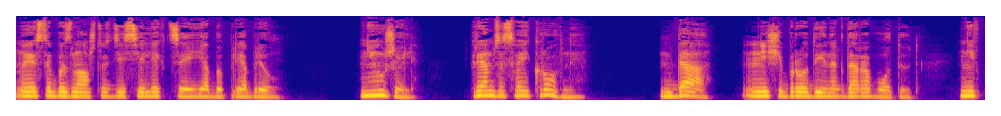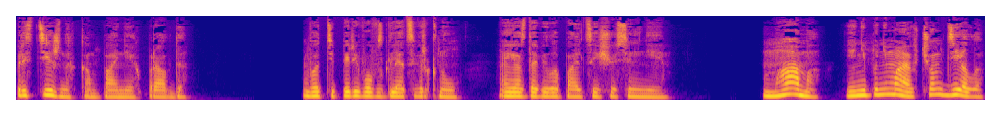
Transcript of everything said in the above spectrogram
Но если бы знал, что здесь селекция, я бы приобрел». «Неужели? Прям за свои кровные?» «Да, нищеброды иногда работают. Не в престижных компаниях, правда». Вот теперь его взгляд сверкнул а я сдавила пальцы еще сильнее. «Мама, я не понимаю, в чем дело?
